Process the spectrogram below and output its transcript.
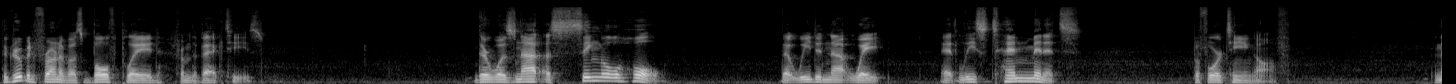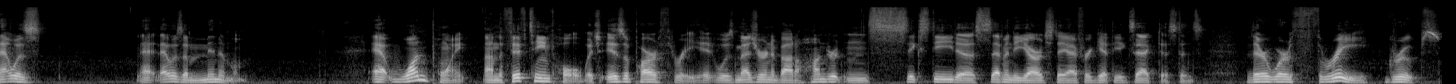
The group in front of us both played from the back tees. There was not a single hole that we did not wait at least 10 minutes before teeing off. And that was that, that was a minimum. At one point on the 15th hole, which is a par 3, it was measuring about 160 to 70 yards today, I forget the exact distance. There were 3 groups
